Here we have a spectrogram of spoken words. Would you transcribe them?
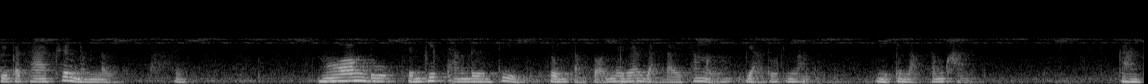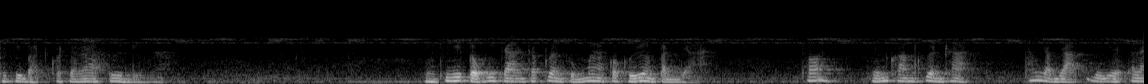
ฏิปทาเครื่องนำเนินมองดูเข็มพิษทางเดินที่ทรงสั่งสอนไว้แล้วอย่างใดเสมออย่าลดละมีเป็นหลักสำคัญ การปฏิบัติก็จะราบรื่นดีนะอย่างที่วิตกวิจารณ์กับเพื่อนสูงมากก็คือเรื่องปัญญา เพราะเห็นความเคลื่อนคลาด ทั้งหยาบหยาบละเอียดอะไร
